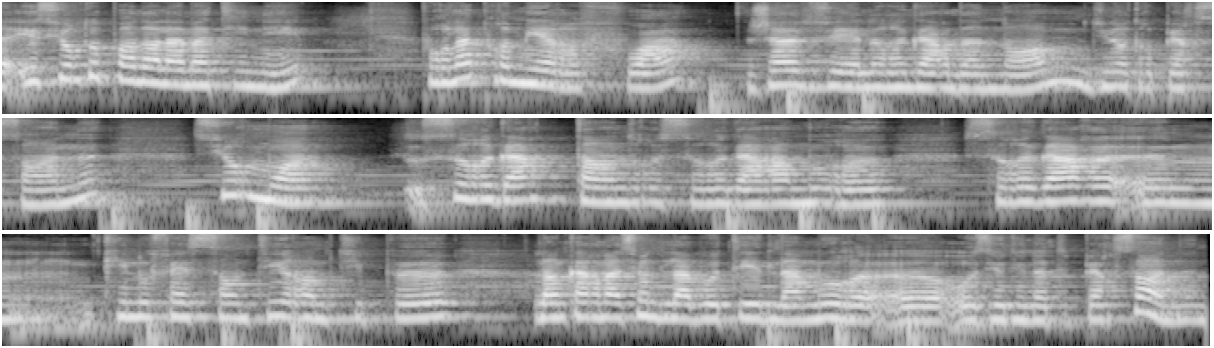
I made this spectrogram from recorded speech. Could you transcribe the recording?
euh, et surtout pendant la matinée. Pour la première fois, j'avais le regard d'un homme, d'une autre personne, sur moi. Ce regard tendre, ce regard amoureux, ce regard euh, qui nous fait sentir un petit peu l'incarnation de la beauté et de l'amour euh, aux yeux d'une autre personne.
